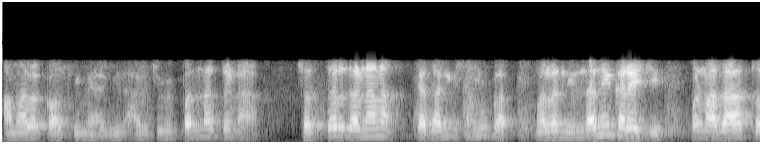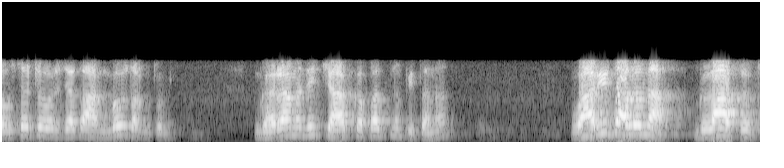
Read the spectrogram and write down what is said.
आम्हाला कॉफी मिळाली अरे तुम्ही पन्नास जण सत्तर जणांना त्यात आणि सांगू का? मला निंदा नाही करायची पण माझा चौसष्ट वर्षाचा अनुभव सांगतो मी. घरामध्ये चहा कपात न पिता ना वारीत आलो ना ग्लासच.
